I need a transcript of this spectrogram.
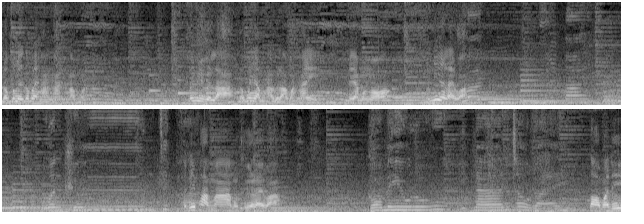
เราก็เลยต้องไปหางานทำอะไม่มีเวลาเราพยายามหาเวลามาให้พยายามมาง้อแล้วนี่อะไรวะไป วันคืนที่แล้วที่ผ่านมามันคืออะไรวะ ก็ไม่รู้อีกนานเท่าไหรตอบมาดิ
